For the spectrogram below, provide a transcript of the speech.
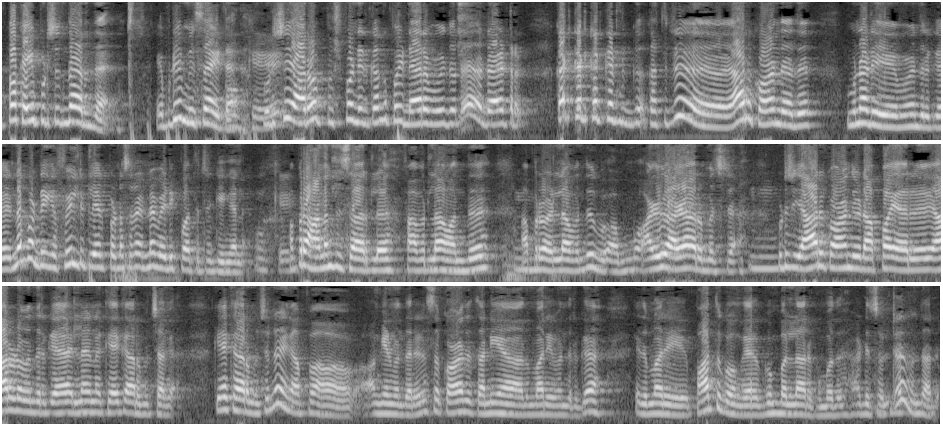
அப்பா கை பிடிச்சிருந்தா இருந்தேன். எப்படியும் மிஸ் ஆயிட்டேன். பிடிச்சி யாரோ புஷ் பண்ணியிருக்காங்க போய் நேரம் விழுந்தோடனே director cut cut cut cut கத்துட்டு யாரு குழந்தை அது? முன்னாடி விழுந்திருக்கு. என்ன பண்றீங்க? ஃபீல்டு கிளியர் பண்ண சொன்னா என்ன வேடிக்கை பார்த்துட்டு இருக்கீங்கன்னு. அப்புறம் ஆனந்த் சார்ல அவர்லாம் வந்து அப்புறம் எல்லாம் வந்து அழு அழ ஆரம்பிச்சிட்டேன். பிடிச்சி யாரு குழந்தையோட அப்பா யாரு? யாரோட வந்திருக்க? எல்லாம் என்ன கேட்க ஆரம்பிச்சாங்க. கேட்க ஆரம்பிச்சோன்னா எங்கள் அப்பா அங்கேன்னு வந்தார். இல்லை சார் குழந்தை தனியாக அது மாதிரி வந்திருக்கு? இது மாதிரி பார்த்துக்கோங்க கும்பல்லாம் இருக்கும்போது அப்படின்னு சொல்லிட்டு வந்தார்.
